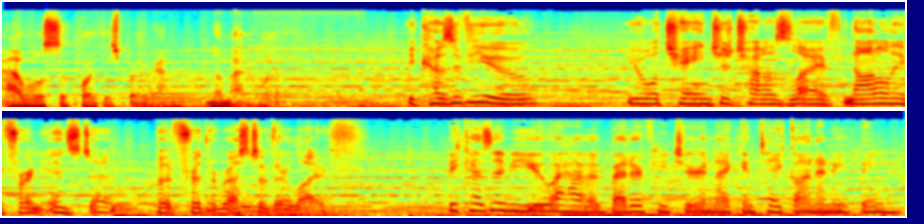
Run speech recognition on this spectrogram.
I will support this program no matter what. Because of you, you will change a child's life not only for an instant, but for the rest of their life. Because of you, I have a better future and I can take on anything.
